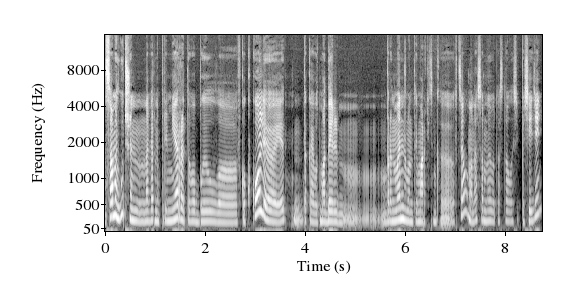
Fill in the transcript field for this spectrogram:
Самый лучший, наверное, пример этого был э, в Кока-Коле. Это такая вот модель бренд-менеджмента и маркетинга в целом, она со мной вот осталась и по сей день.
